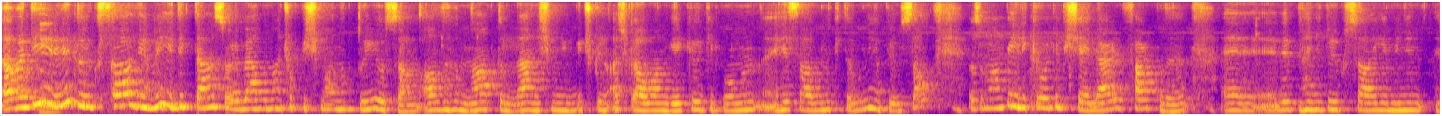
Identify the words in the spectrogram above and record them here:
ama diğeri duygusal yeme yedikten sonra ben bundan çok pişmanlık duyuyorsam, Allah'ım ne yaptım? Ben şimdi üç gün aç kalmam gerekiyor gibi onun hesabını kitabını yapıyorsam o zaman belli ki orada bir şeyler farklı e, ve hani duygusal yemenin e,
